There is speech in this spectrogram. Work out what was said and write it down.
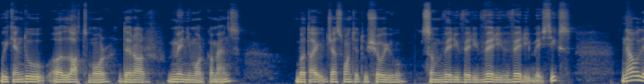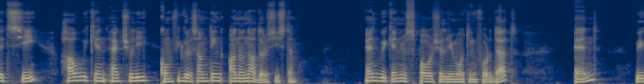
We can do a lot more. There are many more commands, but I just wanted to show you some very, very, very, very basics. Now let's see how we can actually configure something on another system. And we can use PowerShell remoting for that. And we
